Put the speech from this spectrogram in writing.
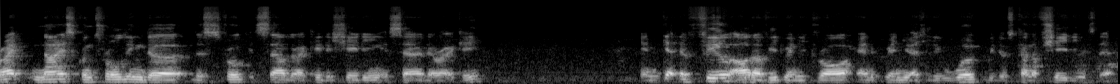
right, nice controlling the the stroke itself, okay, the shading itself, okay, and get the feel out of it when you draw and when you actually work with those kind of shadings there.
